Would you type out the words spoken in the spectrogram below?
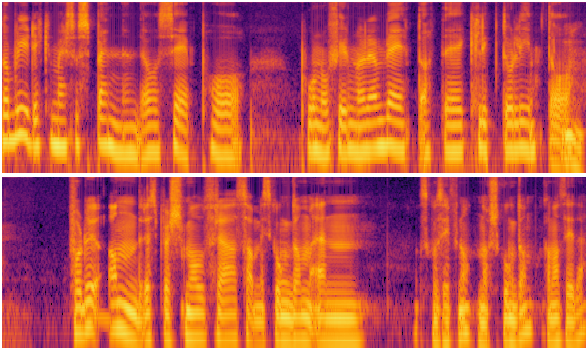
Da blir det ikke mer så spennende å se på pornofilm når de vet at det er klipt og limt. og mm. Får du andre spørsmål fra samisk ungdom enn hva skal man si for noe? Norsk ungdom, kan man si det?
